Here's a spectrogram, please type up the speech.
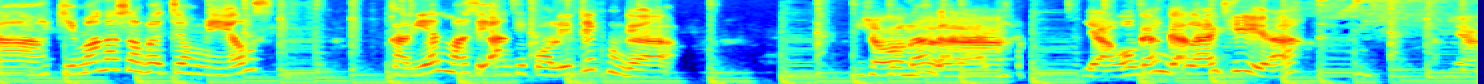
Nah, gimana Sobat Cemils? Kalian masih anti politik nggak? Insya Allah enggak. enggak. Ya, moga nggak lagi ya. Ya.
